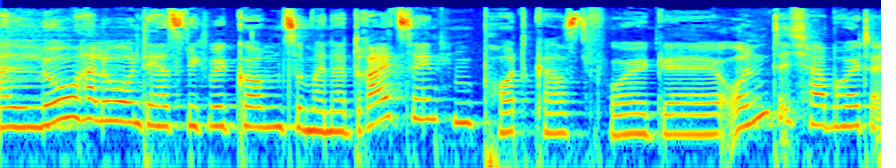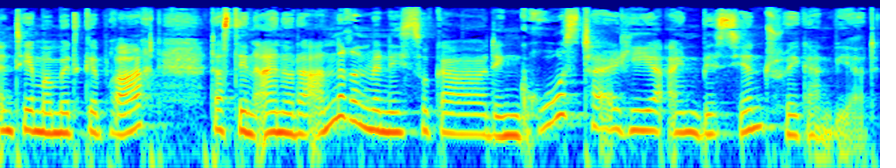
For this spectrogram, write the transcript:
Hallo, hallo und herzlich willkommen zu meiner 13. Podcast-Folge. Und ich habe heute ein Thema mitgebracht, das den einen oder anderen, wenn nicht sogar den Großteil hier ein bisschen triggern wird.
